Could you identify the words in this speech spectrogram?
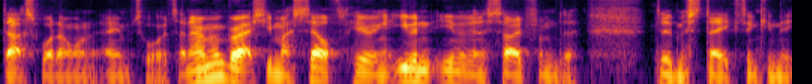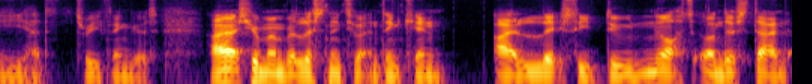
that's what I want to aim towards." And I remember actually myself hearing it, even even aside from the the mistake, thinking that he had three fingers. I actually remember listening to it and thinking, I literally do not understand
